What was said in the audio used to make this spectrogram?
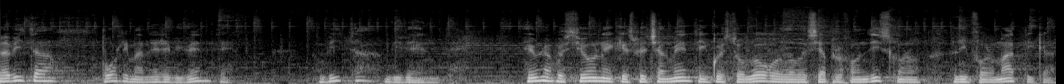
La vita può rimanere vivente. Vita vivente. È una questione che specialmente in questo luogo dove si approfondiscono l'informatica,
